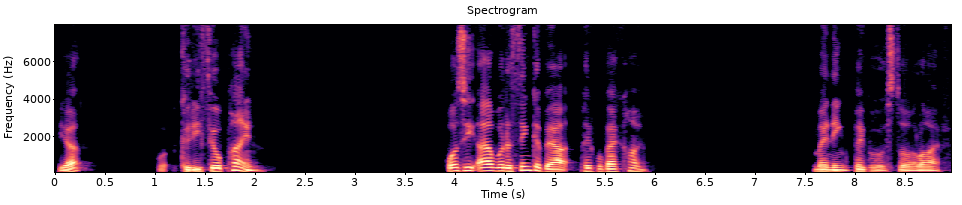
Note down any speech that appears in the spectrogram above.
Yeah. Could he feel pain? Was he able to think about people back home? Meaning people who are still alive.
